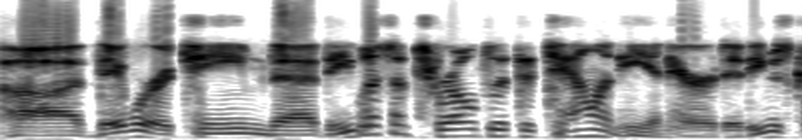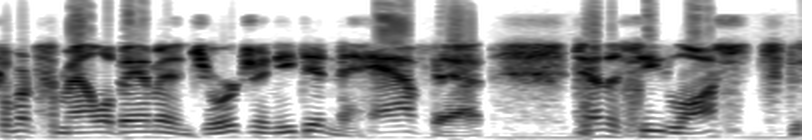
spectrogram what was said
uh, they were a team that he wasn't thrilled with the talent he inherited. He was coming from Alabama and Georgia, and he didn't have that. Tennessee lost the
